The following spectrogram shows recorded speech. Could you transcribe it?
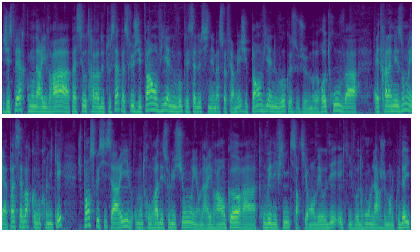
J'espère qu'on arrivera à passer au travers de tout ça parce que j'ai pas envie à nouveau que les salles de cinéma soient fermées. J'ai pas envie à nouveau que je me retrouve à être à la maison et à pas savoir que vous chroniquez. Je pense que si ça arrive, on trouvera des solutions et on arrivera encore à trouver des films qui sortiront en VOD et qui vaudront largement le coup d'œil.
